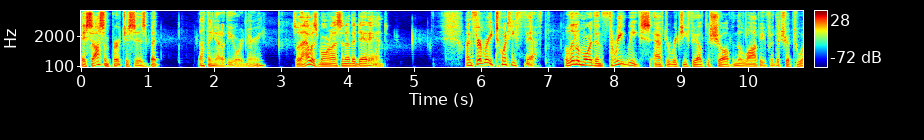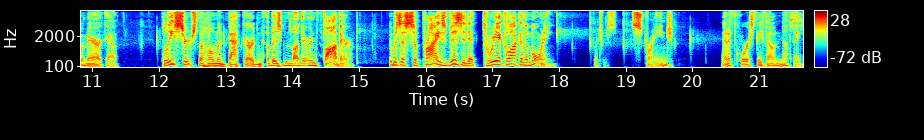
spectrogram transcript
They saw some purchases, but nothing out of the ordinary. So, that was more or less another dead end. On February 25th, a little more than three weeks after Richey failed to show up in the lobby for the trip to America, police searched the home and back garden of his mother and father. It was a surprise visit at 3 o'clock in the morning, which was strange. And of course, they found nothing.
